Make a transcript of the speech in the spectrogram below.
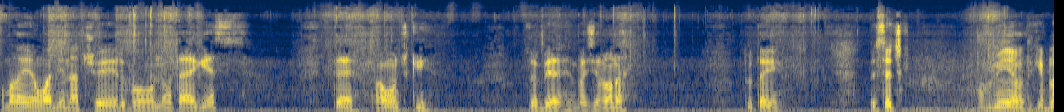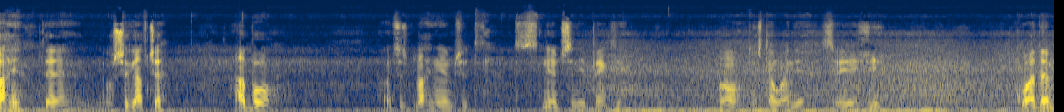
pomaluję ją ładnie na czerwono, tak jak jest. Te pałączki zrobię chyba zielone. Tutaj deseczki powymieniam takie blachy, te ostrzegawcze. Albo chociaż blachy nie wiem czy nie wiem czy nie pęknie. O, ktoś tam ładnie sobie jeździ. Kładem.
